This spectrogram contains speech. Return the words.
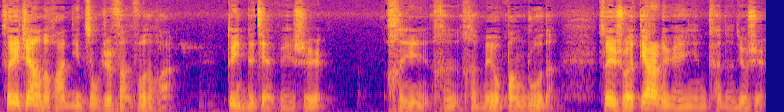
所以这样的话，你总是反复的话，对你的减肥是很很很没有帮助的。所以说，第二个原因可能就是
